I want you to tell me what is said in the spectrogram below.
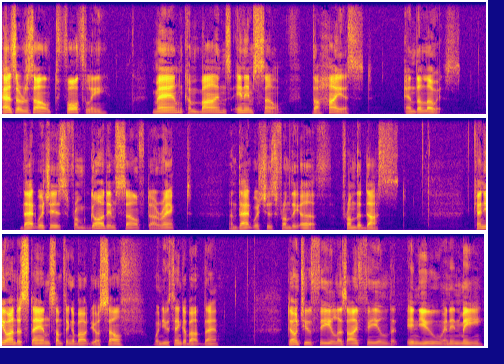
As a result, fourthly, man combines in himself the highest and the lowest, that which is from God Himself direct, and that which is from the earth, from the dust. Can you understand something about yourself when you think about that? Don't you feel, as I feel, that in you and in me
